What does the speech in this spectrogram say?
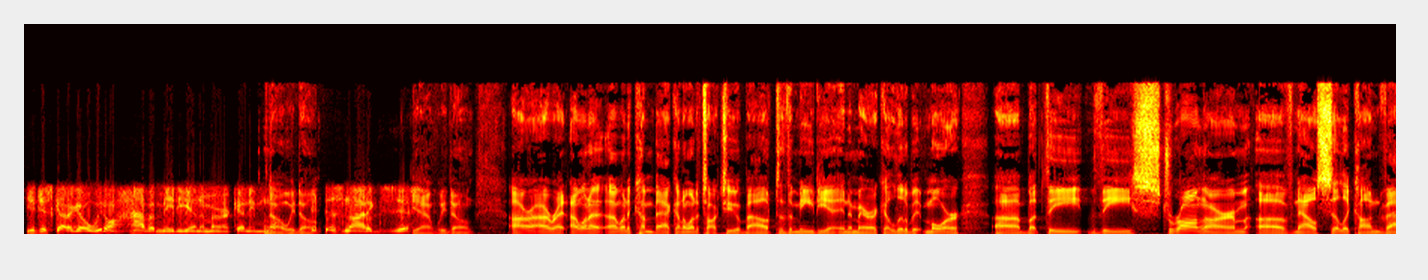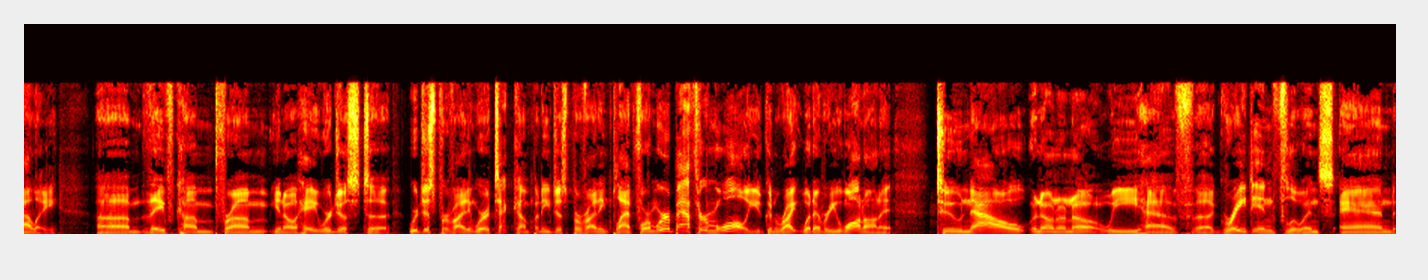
you just got to go. We don't have a media in America anymore. No, we don't. It does not exist. Yeah, we don't. All right, all right. I want to I want to come back and I want to talk to you about the media in America a little bit more. Uh, but the the strong arm of now Silicon Valley. Um, they've come from you know, hey, we're just uh, we're just providing we're a tech company just providing platform. We're a bathroom wall. You can write whatever you want on it. To now, no, no, no. We have uh, great influence and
